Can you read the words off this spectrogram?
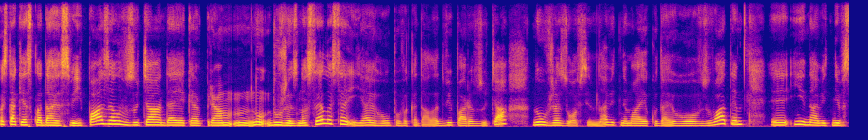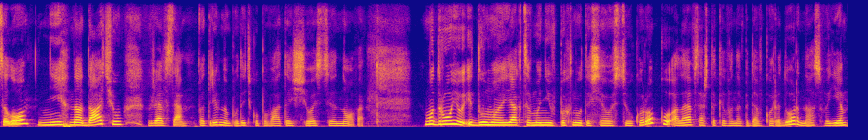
Ось так я складаю свій пазл, взуття деяке прям ну, дуже зносилося, і я його повикидала. Дві пари взуття, ну вже зовсім. Навіть немає куди його взувати. Е, І навіть ні в село, ні на дачу. Вже все. Потрібно буде купувати щось нове. Мудрую і думаю, як це мені впихнути ще ось цю коробку, але все ж таки вона піде в коридор на своє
